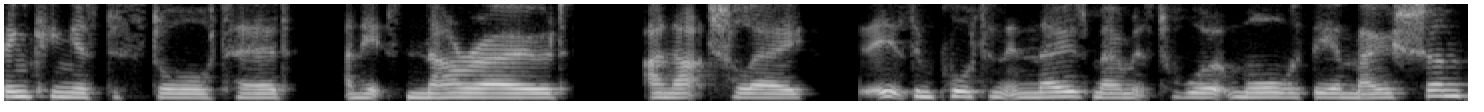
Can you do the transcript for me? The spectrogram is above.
thinking is distorted and it's narrowed. And actually, it's important in those moments to work more with the emotion.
